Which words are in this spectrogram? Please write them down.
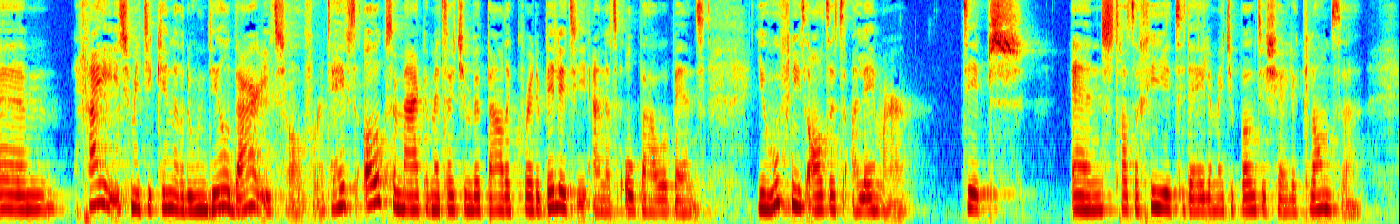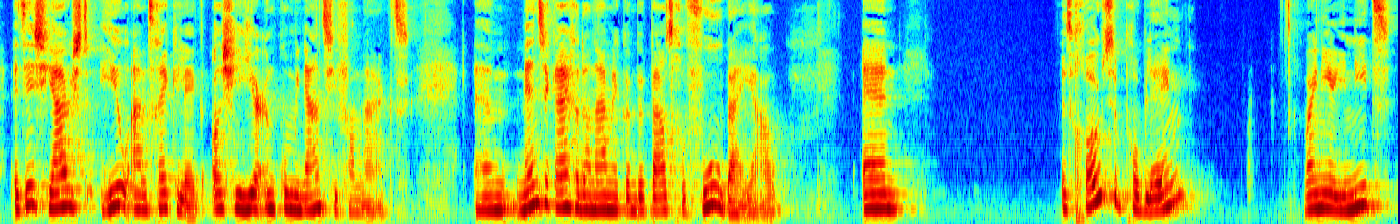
Um, ga je iets met je kinderen doen, deel daar iets over. Het heeft ook te maken met dat je een bepaalde credibility aan het opbouwen bent. Je hoeft niet altijd alleen maar tips en strategieën te delen met je potentiële klanten. Het is juist heel aantrekkelijk als je hier een combinatie van maakt. Um, mensen krijgen dan namelijk een bepaald gevoel bij jou. En het grootste probleem, wanneer je niet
